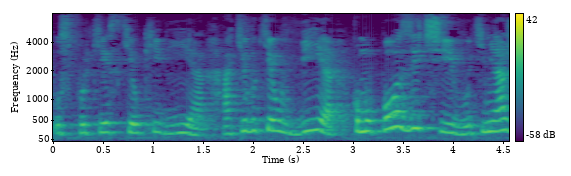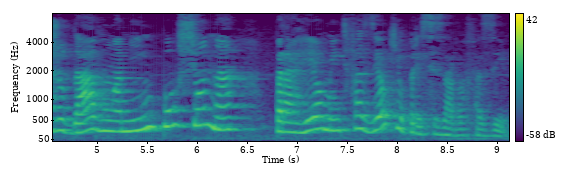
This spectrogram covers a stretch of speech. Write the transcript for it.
os porquês que eu queria, aquilo que eu via como positivo e que me ajudavam a me impulsionar para realmente fazer o que eu precisava fazer.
